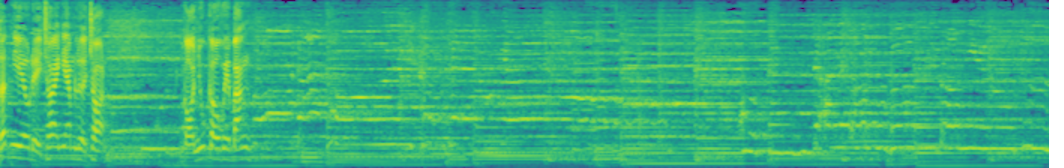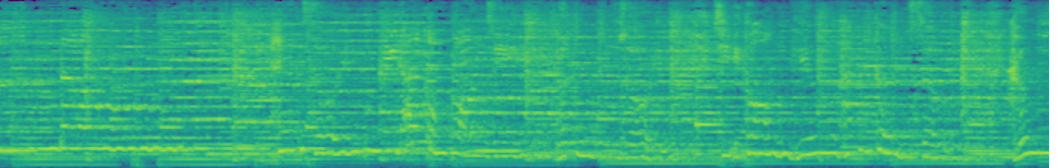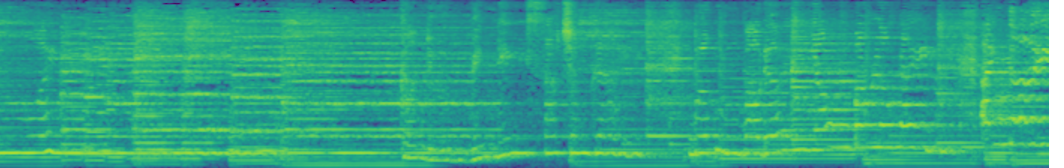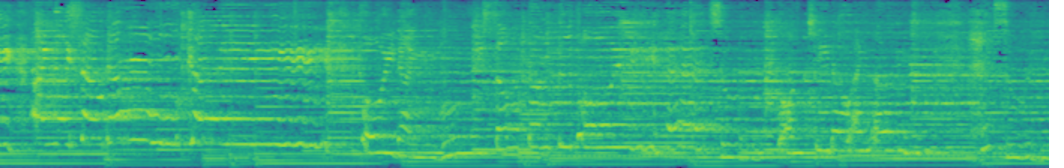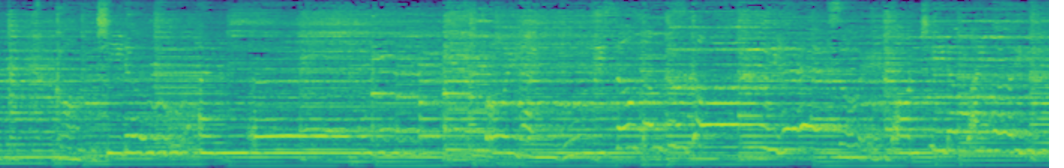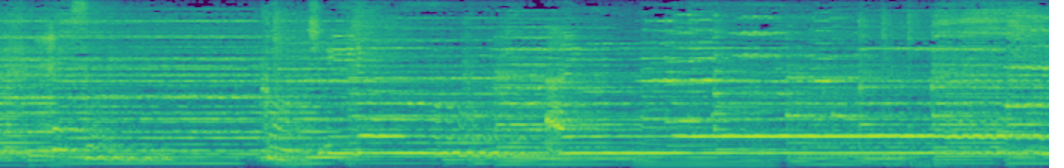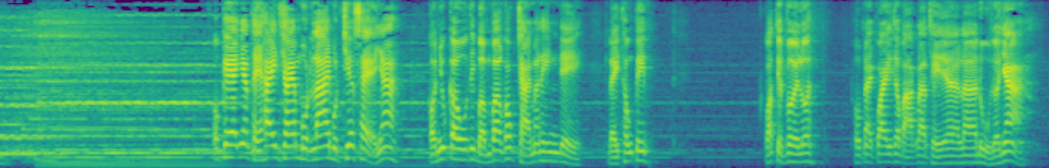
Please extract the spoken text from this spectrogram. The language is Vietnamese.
Rất nhiều để cho anh em lựa chọn. Có nhu cầu về băng gai bước vào đời nhau bao lâu Ok anh em thấy hay cho em một like, một chia sẻ nhá. Có nhu cầu thì bấm vào góc trái màn hình để lấy thông tin. Quá tuyệt vời luôn. Hôm nay quay cho bác là thế là đủ rồi nhá.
